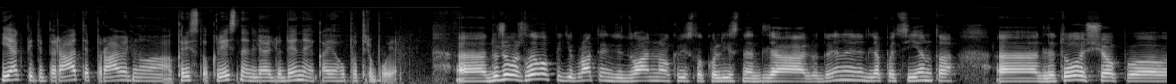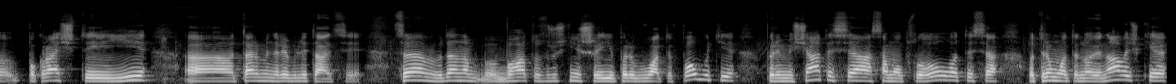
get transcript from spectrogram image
і як підбирати правильно крісло колісне для людини, яка його потребує. Е, Дуже важливо підібрати індивідуально крісло колісне для людини, для пацієнта, е, для того, щоб е, покращити її е, термін реабілітації. Це буде набагато зручніше її перебувати в побуті, переміщатися, самообслуговуватися, отримувати нові навички.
